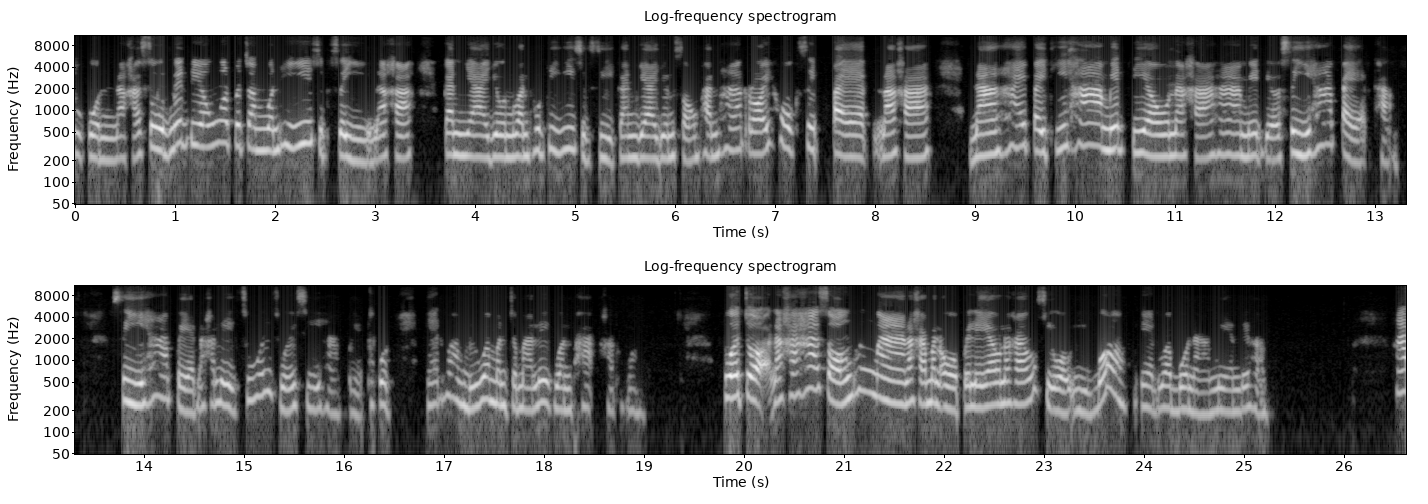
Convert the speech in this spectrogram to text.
ทุกคนนะคะ สูตรเม็ดเดียวงวดประจำวันที่ 24 นะคะ กันยายนวันพุธที่ 24 กันยายน 2568 นะคะนะให้ไปที่ 5 เม็ดเดียวนะคะ 5 เม็ดเดียว 458 ค่ะ458นะคะเลขสวยสวย458ทุกคนแอดว่าหรือว่ามันจะมาเลขวันพระค่ะทุกคน ตัวเจาะนะคะ52เพิ่งมานะคะ มันออกไปแล้วนะคะสิออกอีกบ่แอดว่าโบนาเมียนด้วยค่ะ ห้า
